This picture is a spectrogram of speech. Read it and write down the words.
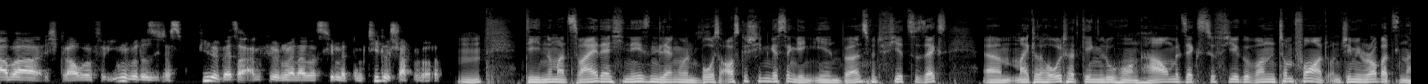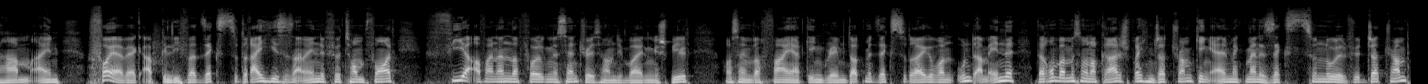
aber ich glaube, für ihn würde sich das viel besser anfühlen, wenn er das hier mit einem Titel schaffen würde. Mhm. Die Nummer zwei der Chinesen, Liang Wenbo, ist ausgeschieden gestern gegen Ian Burns mit 4 zu 6. Ähm, Michael Holt hat gegen Lu Hong Hao mit 6 zu 4 gewonnen. Tom Ford und Jimmy Robertson haben ein Feuerwerk abgeliefert. 6 zu 3 hieß es am Ende für Tom Ford. Vier aufeinanderfolgende Centuries haben die beiden gespielt. Hossein Wachfai hat gegen Graham Dodd mit 6 zu 3 gewonnen. Und am Ende, darüber müssen wir noch gerade sprechen, Judd Trump gegen Alan McManus 6 zu 0. Für Judd Trump,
